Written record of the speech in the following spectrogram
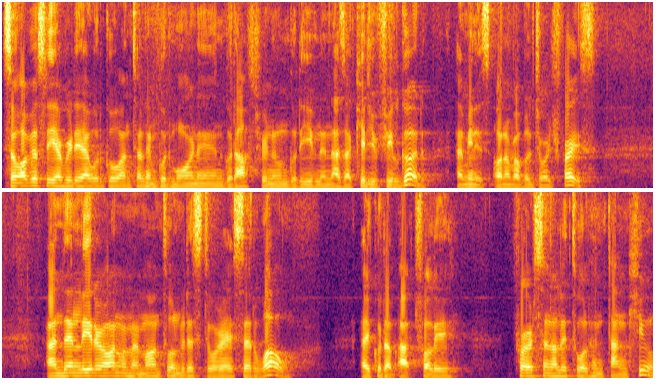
so obviously every day I would go and tell him good morning, good afternoon, good evening. As a kid, you feel good. I mean, it's Honorable George Price. And then later on, when my mom told me the story, I said, wow, I could have actually personally told him thank you.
